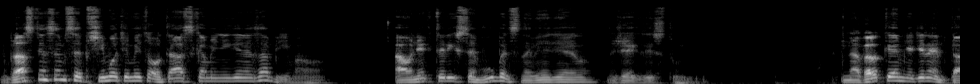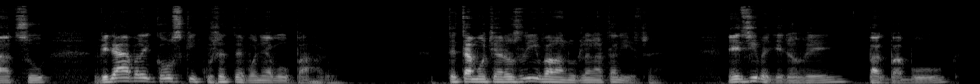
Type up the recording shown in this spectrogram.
Vlastně jsem se přímo těmito otázkami nikdy nezabýval. A o některých jsem vůbec nevěděl, že existují. Na velkém měděném tácu vydávali kousky kuřete voňavou páru. Teta Moťa rozlívala nudle na talíře. Nejdříve dědovi, pak babůk,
